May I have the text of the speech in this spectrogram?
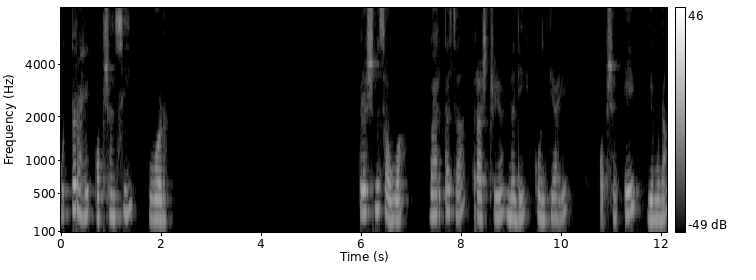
उत्तर आहे ऑप्शन सी वड प्रश्न सहावा भारताचा राष्ट्रीय नदी कोणती आहे? Option A Yamuna.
